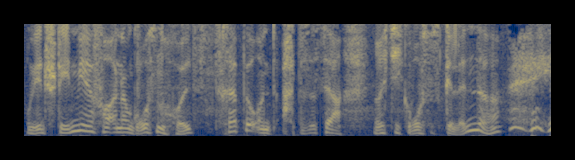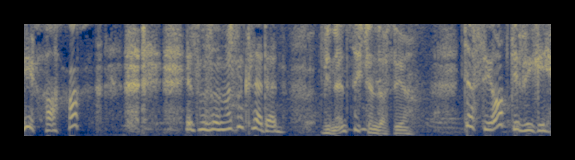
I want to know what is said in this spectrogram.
Und jetzt stehen wir hier vor einer großen Holztreppe und ach, das ist ja ein richtig großes Gelände. ja, jetzt müssen wir ein bisschen klettern. Wie nennt sich denn das hier? Das ist die Haupt-WG.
